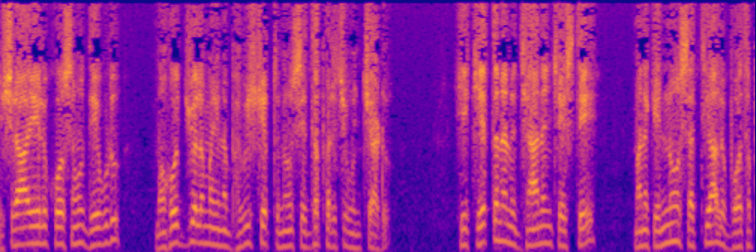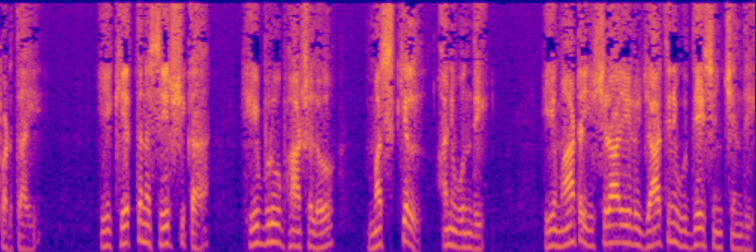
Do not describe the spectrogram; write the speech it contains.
ఇస్రాయేలు కోసం దేవుడు మహోజ్వలమైన భవిష్యత్తును సిద్ధపరిచి ఉంచాడు. ఈ కీర్తనను ధ్యానం చేస్తే మనకెన్నో సత్యాలు బోధపడతాయి. ఈ కీర్తన శీర్షిక హీబ్రూ భాషలో మస్కిల్ అని ఉంది. ఈ మాట ఇస్రాయేలు జాతిని ఉద్దేశించింది.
